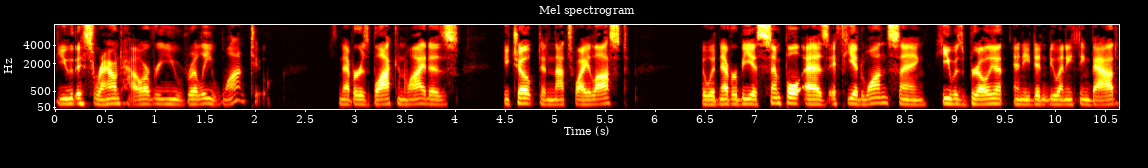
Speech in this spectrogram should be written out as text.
view this round however you really want to. It's never as black and white as he choked and that's why he lost. It would never be as simple as if he had won saying he was brilliant and he didn't do anything bad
